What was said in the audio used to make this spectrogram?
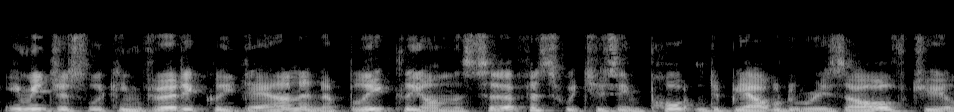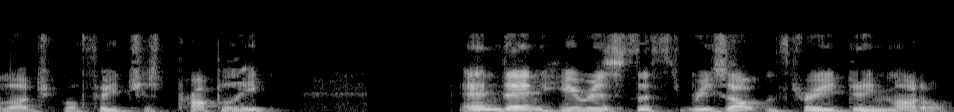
images looking vertically down and obliquely on the surface, which is important to be able to resolve geological features properly. And then here is the resultant 3D model.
